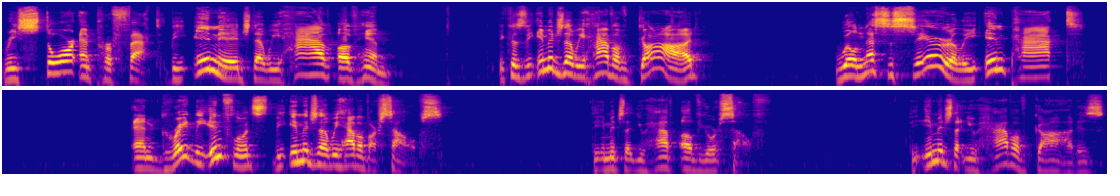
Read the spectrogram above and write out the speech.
restore and perfect the image that we have of Him. Because the image that we have of God will necessarily impact and greatly influence the image that we have of ourselves. The image that you have of yourself. The image that you have of God is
